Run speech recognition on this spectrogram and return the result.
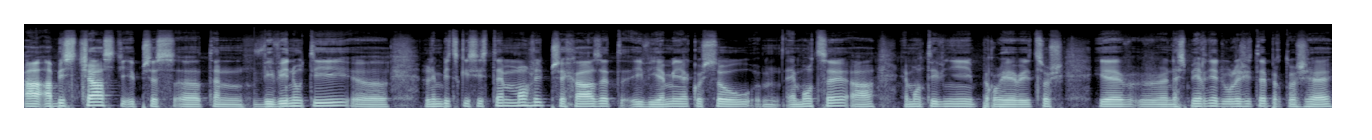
a aby z části i přes eh, ten vyvinutý eh, limbický systém mohli přecházet i věmy, jako jsou hm, emoce a emotivní projevy, což je nesmírně důležité, protože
